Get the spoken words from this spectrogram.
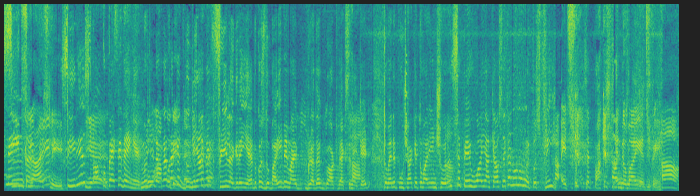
सीन कराए सीरियस yes. आपको पैसे देंगे? मुझे लग रहा था कि दुनिया में फ्री लग रही है बिकॉज़ दुबई में माय ब्रदर गॉट वैक्सीनेटेड तो मैंने पूछा कि तुम्हारी इंश्योरेंस हाँ. से पे हुआ या क्या? उसने कहा no no no it was free it's Pakistan में दुबई इट्स फ्री हाँ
